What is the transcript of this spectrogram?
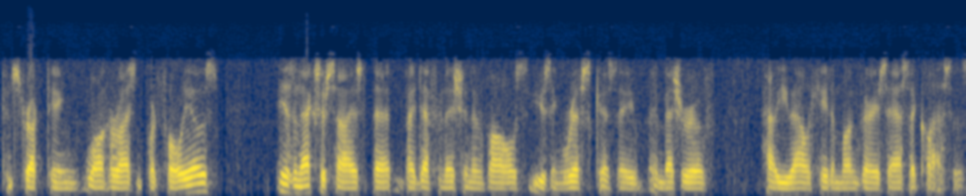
constructing long horizon portfolios, is an exercise that, by definition, involves using risk as a, a measure of how you allocate among various asset classes.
